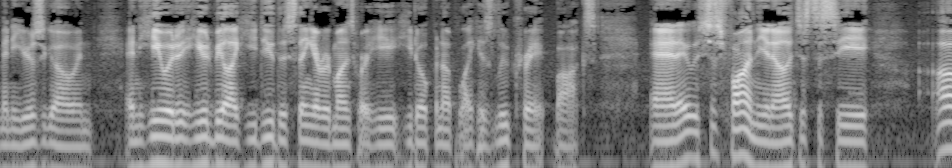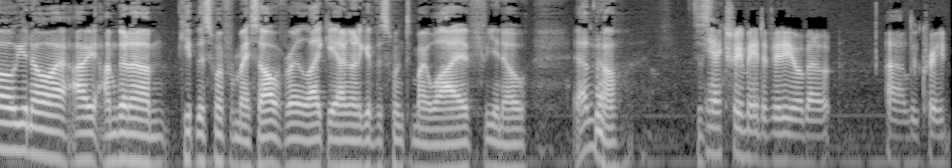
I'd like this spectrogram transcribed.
many years ago, and and he would he would be like he'd do this thing every month where he he'd open up like his loot crate box, and it was just fun, you know, just to see. Oh, you know, I, I am gonna keep this one for myself. I really like it. I'm gonna give this one to my wife. You know, I don't know. Just, he actually made a video about uh, loot crate.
